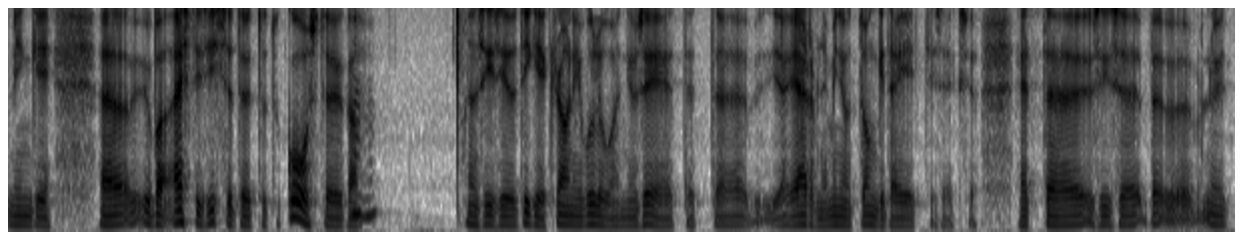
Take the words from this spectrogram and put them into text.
mingi juba hästi sisse töötatud koostööga mm, -hmm. siis ju digiekraani võlu on ju see, et, et ja järgmine minut ongi ta eetris, eks ju. et siis nüüd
